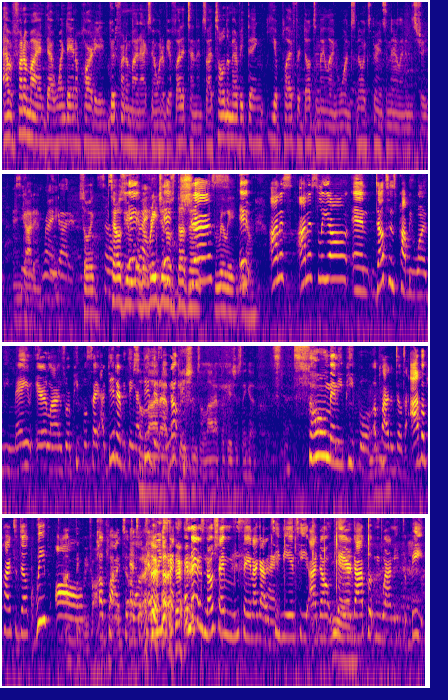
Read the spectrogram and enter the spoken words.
I have a friend of mine that one day in a party, a good friend of mine asked me I want to be a flight attendant. So I told him everything. He applied for Delta Mainline once, no experience in the airline industry, and See, got in. Right. And got it. So it So- tells you It- the regionals It doesn't just- really, you it- know. Honest, honestly, y'all, and Delta is probably one of the main airlines where people say, "I did everything. It's I a did this. of I know." applications, a lot of applications they get. So many people apply to Delta. I've applied to Delta. We've all, we've all applied, applied to Delta. Delta. And there is no shame in me saying I got a Right. TBNT. I don't care. God put me where I need to be.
